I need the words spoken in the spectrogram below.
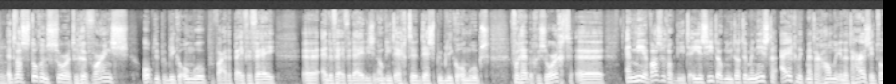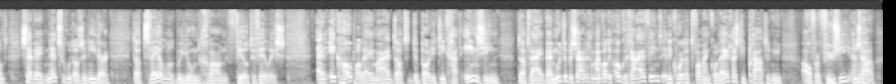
Hmm. Het was toch een soort revanche op de publieke omroep... waar de PVV uh, en de VVD, die zijn ook niet echt uh, des publieke omroeps... voor hebben gezorgd. Uh, en meer was er ook niet. En je ziet ook nu dat de minister eigenlijk met haar handen in het haar zit. Want zij weet net zo goed als een ieder... dat 200 miljoen gewoon veel te veel is. En ik hoop alleen maar dat de politiek gaat inzien... dat wij, wij moeten bezuinigen. Maar wat ik ook raar vind, en ik hoor dat van mijn collega's... die praten nu over fusie en zo. Ja.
